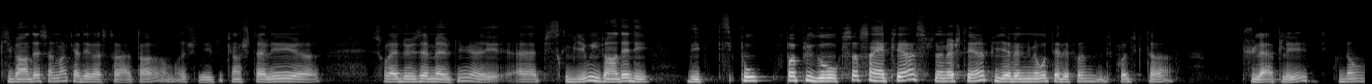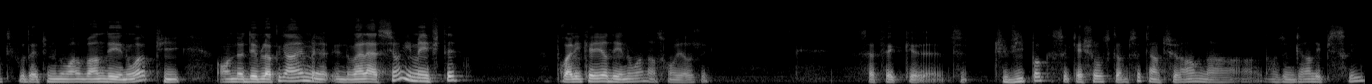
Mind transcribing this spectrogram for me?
qui vendait seulement qu'à des restaurateurs, moi je l'ai vu quand je suis allé euh, sur la deuxième avenue à la- à l'épicerie bio, ils vendaient des, des petits pots pas plus gros que ça, 5 piastres, je en ai acheté un, puis il y avait le numéro de téléphone du producteur. Puis l'ai appelé, tu voudrais tu nous vendre des noix? Puis on a développé quand même une relation, il m'invitait pour aller cueillir des noix dans son verger. Ça fait que tu, tu vis pas que quelque chose comme ça quand tu rentres dans, une grande épicerie.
